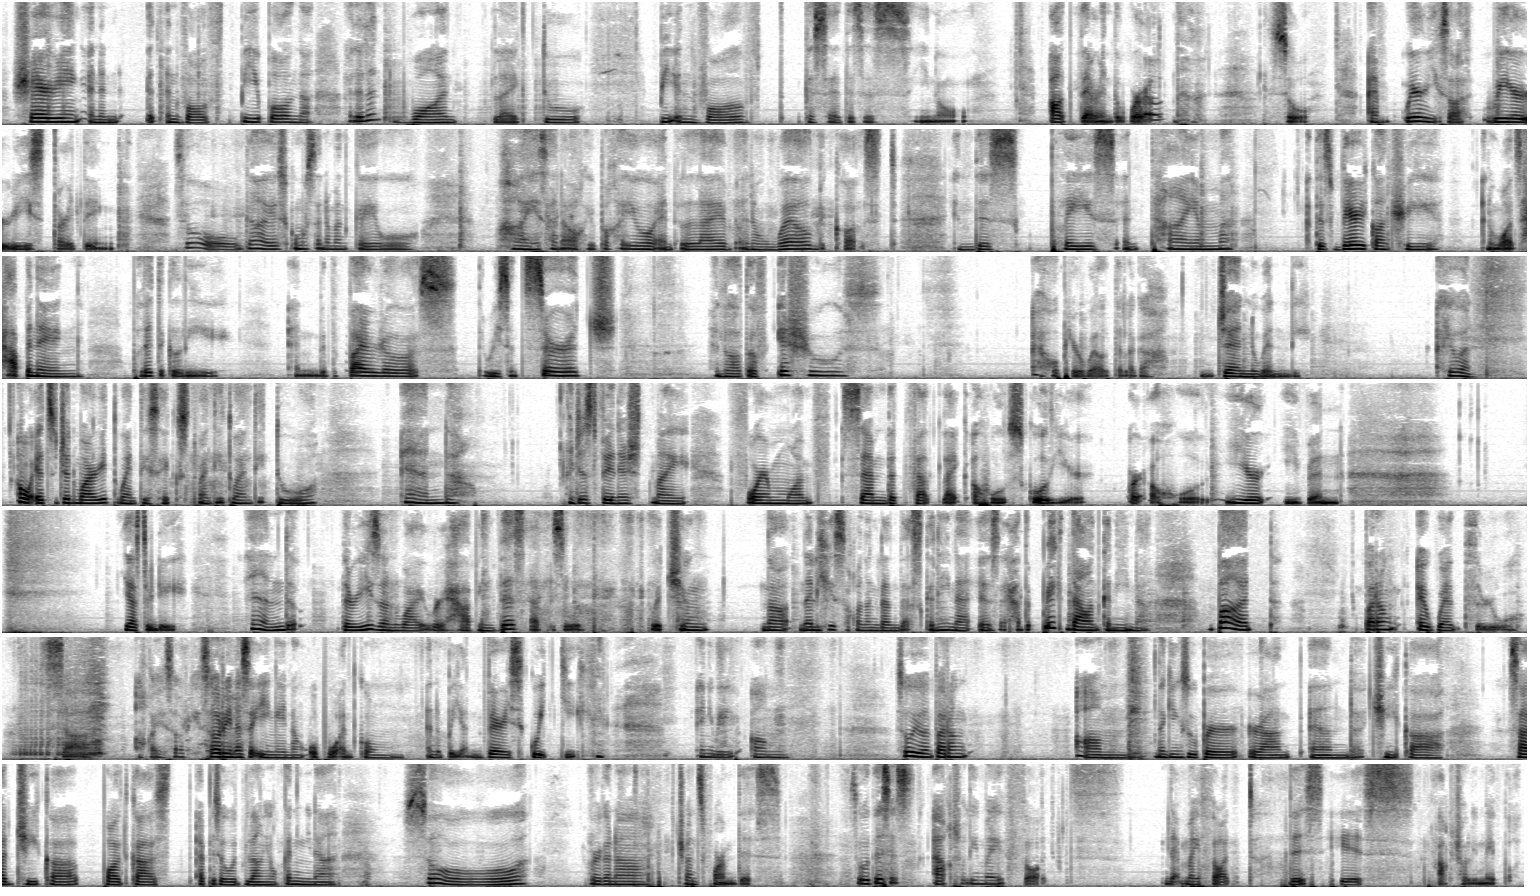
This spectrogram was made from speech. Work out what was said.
sharing and it involved people na I didn't want like to be involved kasi this is you know out there in the world. So I'm we're we're restarting so guys kumusta naman kayo? Hi, sana okay pa kayo and alive and well because in this place and time, at this very country, and what's happening politically and with the virus, the recent surge, and a lot of issues. I hope you're well talaga. Genuinely. Ayun. Oh, it's January 26, 2022 and I just finished my four month sem that felt like a whole school year or a whole year even yesterday. And the reason why we're having this episode, which yung na nalihis ako ng landas kanina is I had a breakdown kanina. But, parang I went through sa Okay, sorry. Sorry na sa ingay ng upuan kong ano pa yan, very squeaky. anyway, um so yun, parang um naging super rant and chika sad chika podcast episode lang yung kanina. So, we're gonna transform this. So, this is actually my thoughts. That my thought. This is actually my thought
